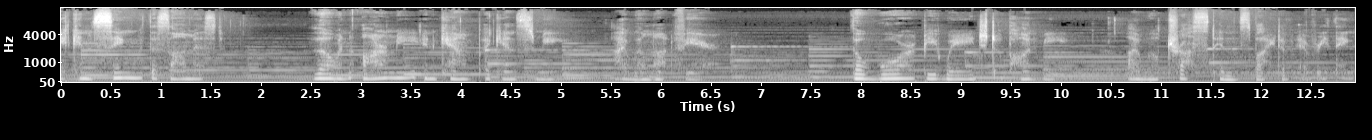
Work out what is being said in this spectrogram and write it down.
It can sing with the psalmist Though an army encamp against me, I will not fear. Though war be waged upon me, I will trust in spite of everything.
